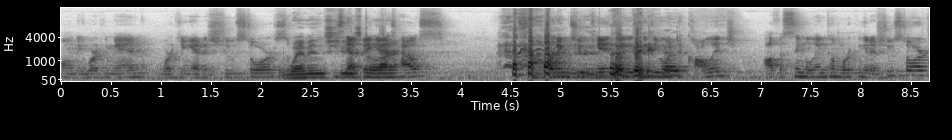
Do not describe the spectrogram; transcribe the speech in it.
only working man, working at a shoe store. So Women's he's shoe got a big ass house, supporting two kids because he went to college off a single income working at a shoe store.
